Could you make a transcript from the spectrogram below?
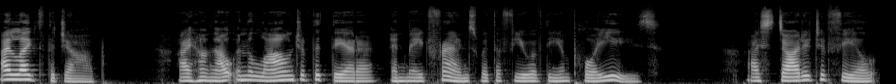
I liked the job. I hung out in the lounge of the theater and made friends with a few of the employees. I started to feel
